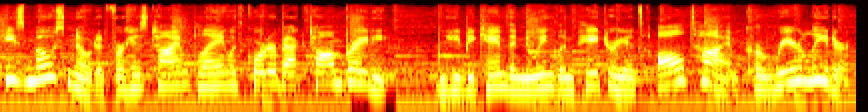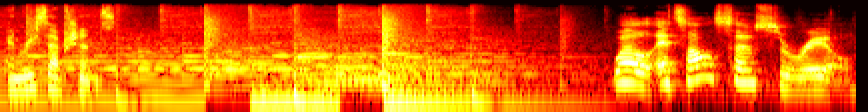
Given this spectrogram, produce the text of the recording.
He's most noted for his time playing with quarterback Tom Brady when he became the New England Patriots' all time career leader in receptions. Well, it's all so surreal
